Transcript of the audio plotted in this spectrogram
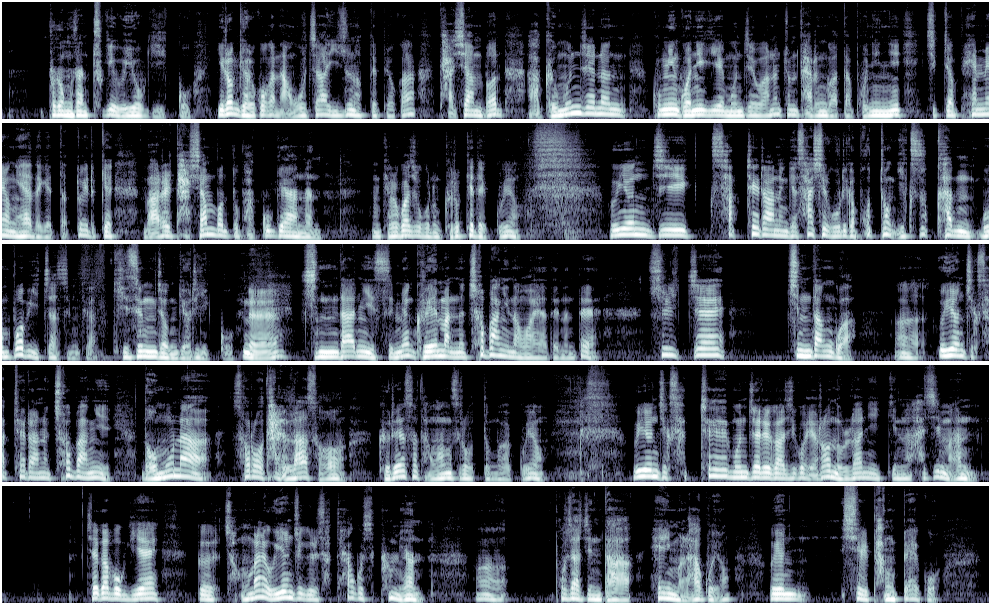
부동산 투기 의혹이 있고 이런 결과가 나오자 이준석 대표가 다시 한번 아 그 문제는 국민권익위의 문제와는 좀 다른 것 같다. 본인이 직접 해명해야 되겠다. 또 이렇게 말을 다시 한번 또 바꾸게 하는 결과적으로는 그렇게 됐고요. 의원직 사퇴라는 게 사실 우리가 보통 익숙한 문법이 있지 않습니까? 기승전결이 있고 네. 진단이 있으면 그에 맞는 처방이 나와야 되는데 실제 진단과 어, 의원직 사퇴라는 처방이 너무나 서로 달라서 그래서 당황스러웠던 것 같고요. 의원직 사퇴 문제를 가지고 여러 논란이 있기는 하지만 제가 보기에 그 정말 의원직을 사퇴하고 싶으면 어 보좌진 다 해임을 하고요. 의원실 방 빼고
